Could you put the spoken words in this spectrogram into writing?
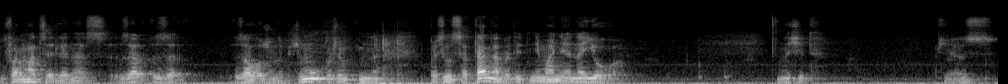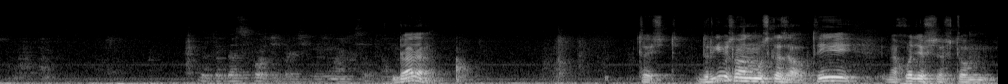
информация для нас за, за, заложена? Почему именно просил Сатана обратить внимание на Йова? Значит, сейчас. Это Господь обратил внимание Сатана. Да, да. То есть, другими словами, он ему сказал, ты находишься в том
